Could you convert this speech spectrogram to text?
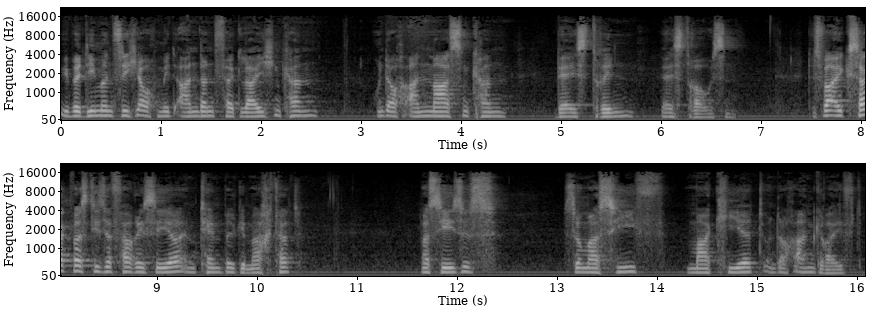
über die man sich auch mit anderen vergleichen kann und auch anmaßen kann, wer ist drin, wer ist draußen. Das war exakt, was dieser Pharisäer im Tempel gemacht hat, was Jesus so massiv markiert und auch angreift.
